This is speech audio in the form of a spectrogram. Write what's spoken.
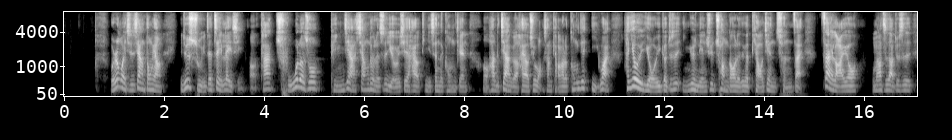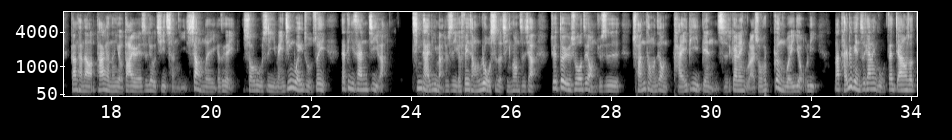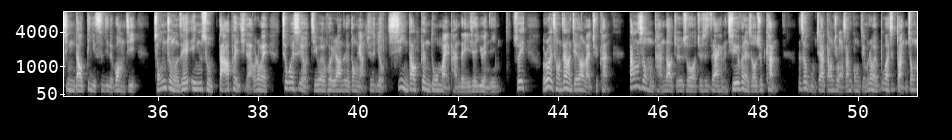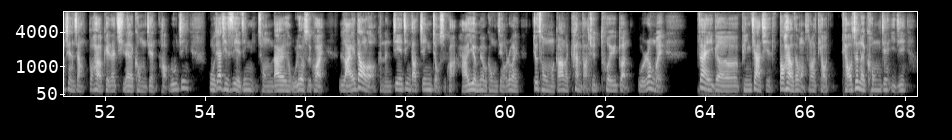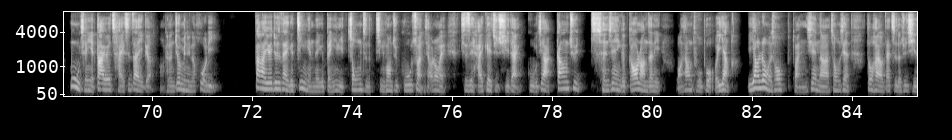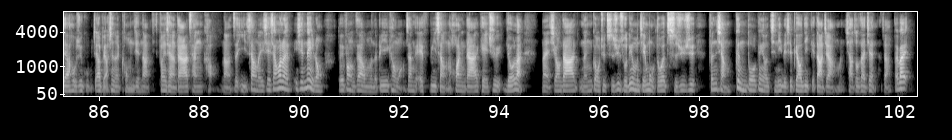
我认为其实像东阳，也就是属于在这一类型哦。它除了说评价相对的是有一些还有提升的空间哦，它的价格还有去往上调高的空间以外，它又有一个就是营运连续创高的这个条件存在。再来哦，我们要知道就是刚谈到它可能有大约是六七成以上的一个这个收入是以美金为主，所以在第三季啦。新台币嘛，就是一个非常弱势的情况之下，就对于说这种就是传统的这种台币贬值概念股来说，会更为有利。那台币贬值概念股，再加上说进到第四季的旺季，种种的这些因素搭配起来，我认为就会是有机会会让这个东阳就是有吸引到更多买盘的一些原因。所以我认为从这样的阶段来去看，当时我们谈到就是说，就是在可能七月份的时候去看。那时候股价刚去往上攻击，我们认为不管是短中线上都还有可以在期待的空间。好，如今股价其实已经从大约五六十块来到了可能接近到接近九十块，还有没有空间？我认为就从我们刚刚的看法去推断，我认为在一个评价期都还有在往上的调调整的空间，以及目前也大约才是在一个可能就明年的获利。大约就是在一个近年的一个本益比中值的情况去估算一下，我认为其实还可以去期待股价刚去呈现一个高浪整理往上突破，我一样一样认为说短线啊、中线都还有在值得去期待后续股价表现的空间。那分享大家参考。那这以上的一些相关的一些内容都会放在我们的 Bitcoin 网站跟 FB 上，欢迎大家可以去浏览。那也希望大家能够去持续锁定我们节目，都会持续去分享更多更有潜力的一些标的给大家。我们下周再见，大家拜拜。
